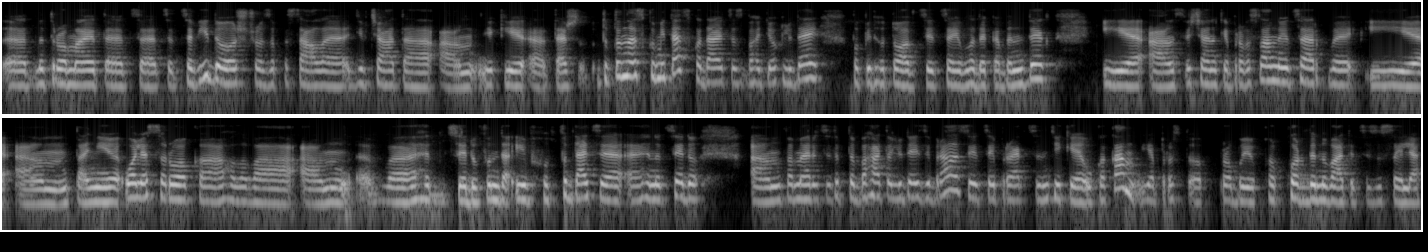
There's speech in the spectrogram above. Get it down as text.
е, Дмитро маєте це, це, це відео, що записали дівчата, ем, які е, теж тобто, у нас комітет складається з багатьох людей по підготовці. Це і владика Бенедикт, і е, священники православної церкви, і е, пані Оля Сорока, голова е, в геноциду фунда і фундація е, геноциду е, в Америці. Тобто багато людей зібралося. І цей проект це не тільки УКК, Я просто пробую ко- координувати ці зусилля.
